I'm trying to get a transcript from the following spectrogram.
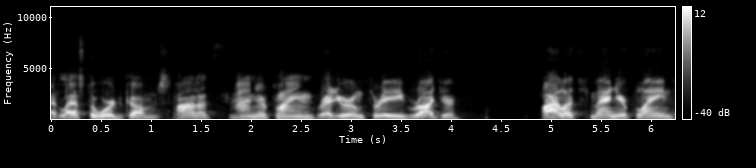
At last the word comes. Pilots, man your planes. Ready Room 3, Roger. Pilots, man your planes.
